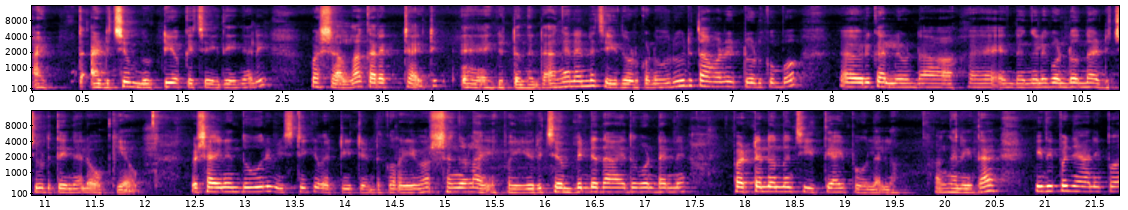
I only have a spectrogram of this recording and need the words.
അട്- അടിച്ചും നുട്ടിയൊക്കെ ചെയ്ത് കഴിഞ്ഞാൽ മഷാല്ല കറക്റ്റായിട്ട് കിട്ടുന്നുണ്ട്. അങ്ങനെ തന്നെ ചെയ്ത് കൊടുക്കണം. ഓരോരു തവണ ഇട്ട് കൊടുക്കുമ്പോൾ ഒരു ആ, എന്തെങ്കിലും കൊണ്ടൊന്ന് അടിച്ചു കൊടുത്തു കഴിഞ്ഞാൽ ഓക്കെ ആവും. പക്ഷേ അതിനെന്തോ ഒരു മിസ്റ്റേക്ക് പറ്റിയിട്ടുണ്ട്. കുറേ വർഷങ്ങളായി. അപ്പോൾ ഈ ഒരു ചെമ്പിന്റെതായത് കൊണ്ട് തന്നെ പെട്ടെന്നൊന്നും ചീത്തയായി പോകില്ലല്ലോ അങ്ങനെ ഇതാ. ഇതിപ്പോൾ ഞാനിപ്പോൾ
